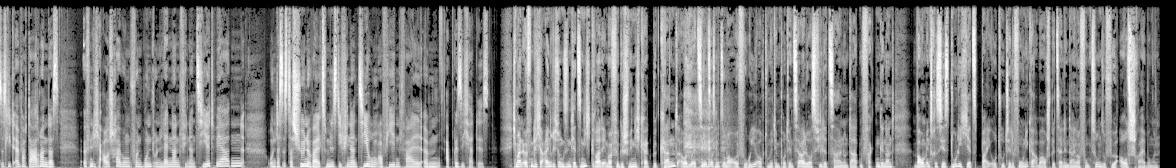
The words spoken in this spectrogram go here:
Das liegt einfach daran, dass öffentliche Ausschreibungen von Bund und Ländern finanziert werden. Und das ist das Schöne, weil zumindest die Finanzierung auf jeden Fall ähm, abgesichert ist. Ich meine, öffentliche Einrichtungen sind jetzt nicht gerade immer für Geschwindigkeit bekannt, aber du erzählst das mit so einer Euphorie, auch du mit dem Potenzial. Du hast viele Zahlen und Daten, Fakten genannt. Warum interessierst du dich jetzt bei O2 Telefonica, aber auch speziell in deiner Funktion so für Ausschreibungen?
